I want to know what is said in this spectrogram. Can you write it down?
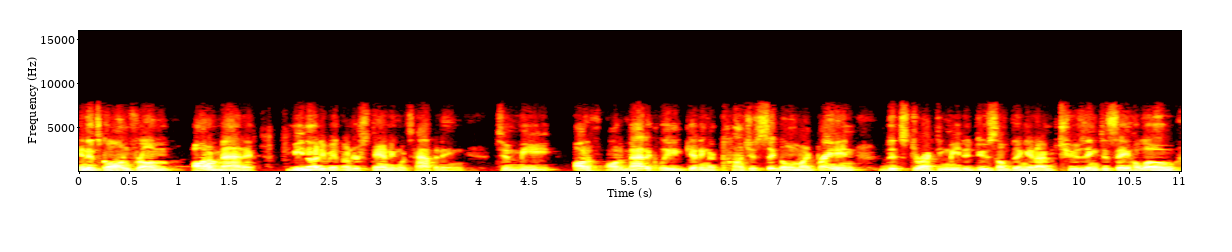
And it's gone from automatic, me not even understanding what's happening, to me auto- automatically getting a conscious signal in my brain that's directing me to do something. And I'm choosing to say hello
